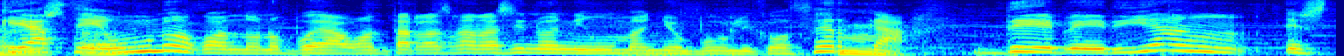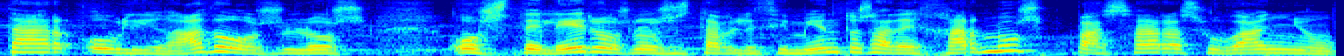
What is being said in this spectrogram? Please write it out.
¿Qué hace está. uno cuando no puede aguantar las ganas y no hay ningún baño público cerca? ¿Deberían estar obligados los hosteleros, los establecimientos a dejarnos pasar a su baño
